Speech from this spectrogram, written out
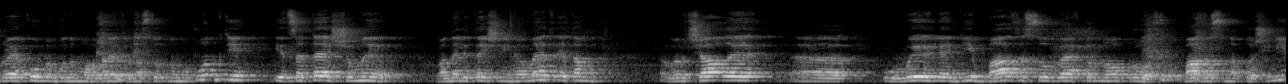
про яку ми будемо говорити в наступному пункті, і це те, що ми в аналітичній геометрії там вивчали у вигляді базису векторного простору, базису на площині,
